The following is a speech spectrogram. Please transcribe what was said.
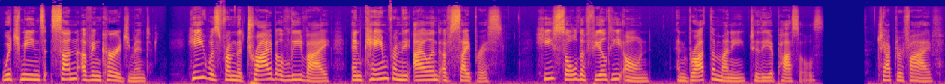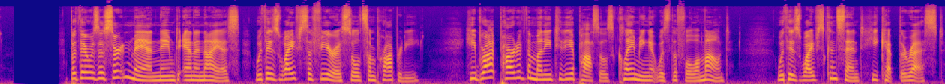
which means son of encouragement. He was from the tribe of Levi and came from the island of Cyprus. He sold a field he owned and brought the money to the apostles. Chapter 5 But there was a certain man named Ananias, with his wife Sapphira sold some property. He brought part of the money to the apostles, claiming it was the full amount. With his wife's consent, he kept the rest.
